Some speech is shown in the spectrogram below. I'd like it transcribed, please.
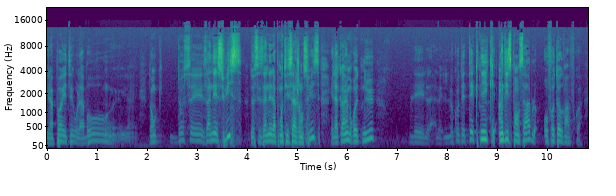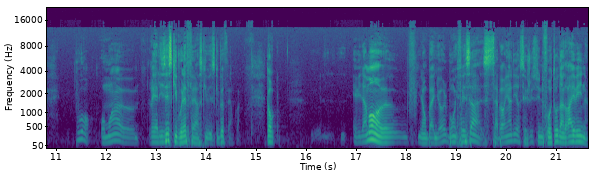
Il n'a pas été au labo. Donc, de ces années suisses, de ces années d'apprentissage en Suisse, il a quand même retenu le côté technique indispensable au photographe, quoi, pour au moins euh, réaliser ce qu'il voulait faire, ce qu'il veut faire. Quoi. Donc, évidemment, euh, il est en bagnole, bon, il fait ça. Ça veut rien dire, c'est juste une photo d'un drive-in.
